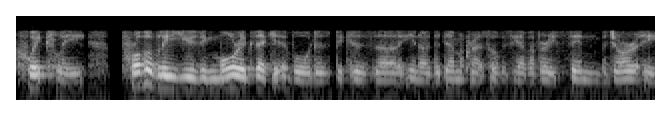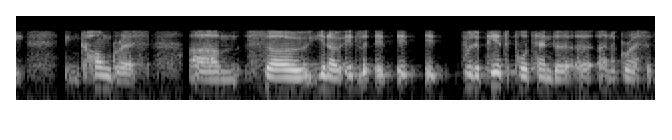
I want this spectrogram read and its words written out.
quickly, probably using more executive orders because, uh, you know, the Democrats obviously have a very thin majority in Congress. Um, so, you know, it, it, it, it would appear to portend a, a, an aggressive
